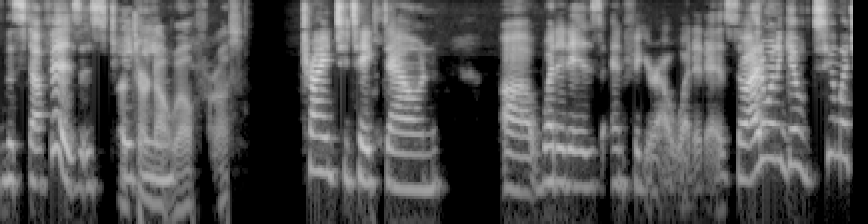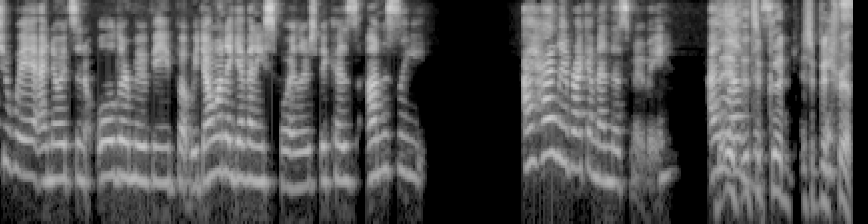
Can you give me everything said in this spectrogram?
the stuff is is taking, That turned out well for us. trying to take down uh, what it is and figure out what it is. So I don't want to give too much away. I know it's an older movie, but we don't want to give any spoilers because honestly, I highly recommend this movie. I It's- love it's a good it's a good trip.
